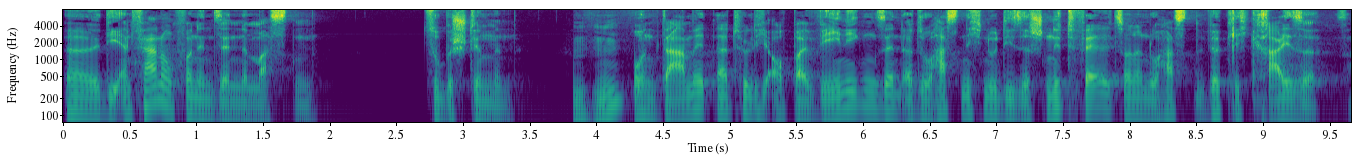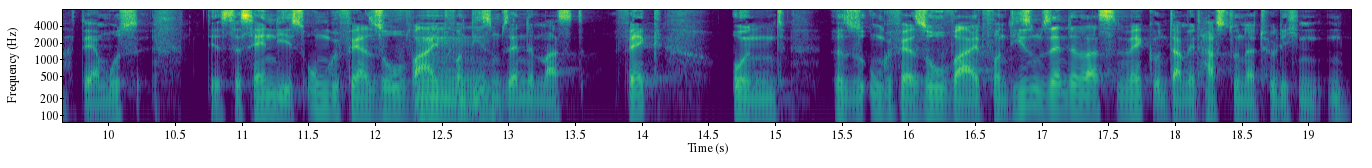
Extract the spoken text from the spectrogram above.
äh, die Entfernung von den Sendemasten zu bestimmen. Mhm. Und damit natürlich auch bei wenigen sind, also du hast nicht nur dieses Schnittfeld, sondern du hast wirklich Kreise. Sagt der muss, das Handy ist ungefähr so weit mhm. von diesem Sendemast weg und so ungefähr so weit von diesem Sendemast weg und damit hast du natürlich ein,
